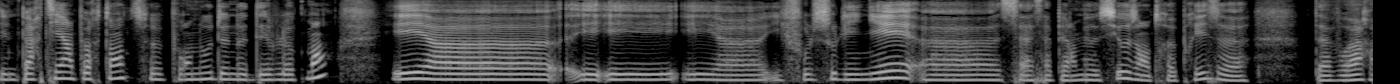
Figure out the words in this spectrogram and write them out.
une partie importante pour nous de notre développement. Et et, et, il faut le souligner ça ça permet aussi aux entreprises d'avoir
